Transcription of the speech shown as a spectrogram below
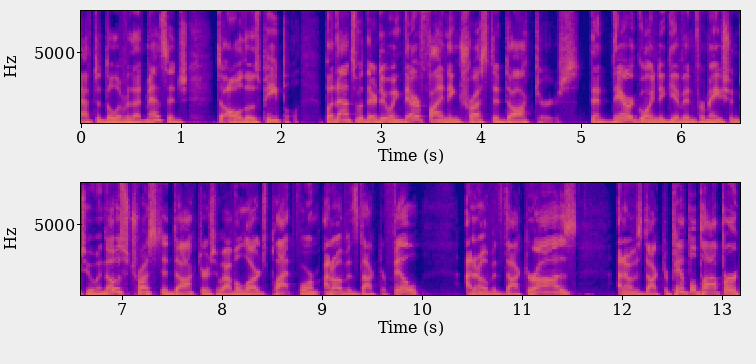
have to deliver that message to all those people. But that's what they're doing. They're finding trusted doctors that they're going to give information to. And those trusted doctors who have a large platform, I don't know if it's Dr. Phil, Phil. I don't know if it's Dr. Oz. I don't know if it's Dr. Pimple Popper.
